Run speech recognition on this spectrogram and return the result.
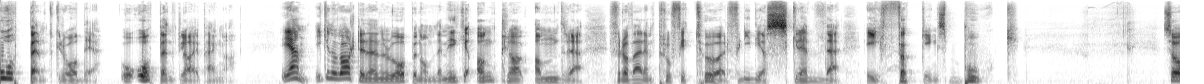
åpent grådig og åpent glad i penger. Igjen, ikke noe galt i det når du er åpen om det, men ikke anklag andre for å være en profitør fordi de har skrevet ei fuckings bok. Så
